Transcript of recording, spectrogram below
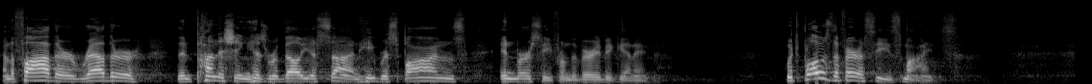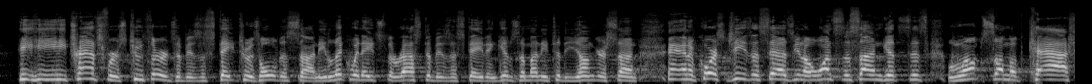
and the father, rather than punishing his rebellious son, he responds in mercy from the very beginning, which blows the Pharisees' minds. He, he, he transfers two thirds of his estate to his oldest son. He liquidates the rest of his estate and gives the money to the younger son. And of course, Jesus says, you know, once the son gets this lump sum of cash,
